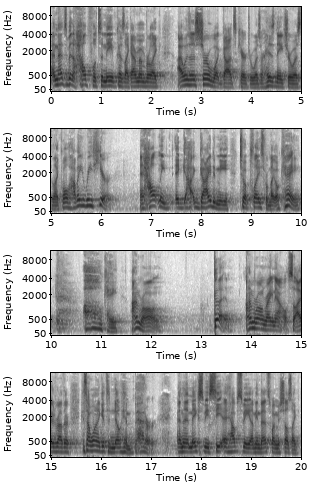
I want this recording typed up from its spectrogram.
And that's been helpful to me because, like, I remember, like, I wasn't sure what God's character was or His nature was, and like, well, how about you read here? And help me, it guided me to a place where I'm like, okay, oh, okay, I'm wrong. Good. I'm wrong right now. So I'd rather, because I want to get to know him better. And then it makes me see, it helps me. I mean, that's why Michelle's like,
